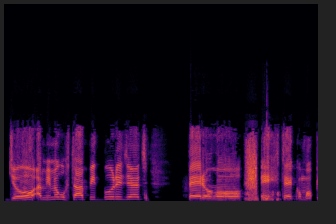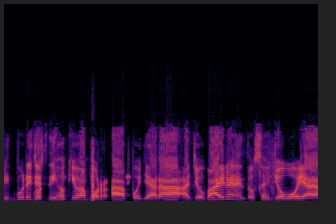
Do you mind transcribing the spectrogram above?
yo, a mí me gustaba Pete Buttigieg, pero este, como Pete Buttigieg dijo que iba por, a apoyar a, Joe Biden, entonces yo voy a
